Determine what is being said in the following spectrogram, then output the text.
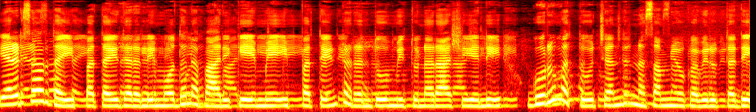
ಎರಡ್ ಸಾವಿರದ ಇಪ್ಪತ್ತೈದರಲ್ಲಿ ಮೊದಲ ಬಾರಿಗೆ ಮೇ ಇಪ್ಪತ್ತೆಂಟರಂದು ಮಿಥುನ ರಾಶಿಯಲ್ಲಿ ಗುರು ಮತ್ತು ಚಂದ್ರನ ಸಂಯೋಗವಿರುತ್ತದೆ.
